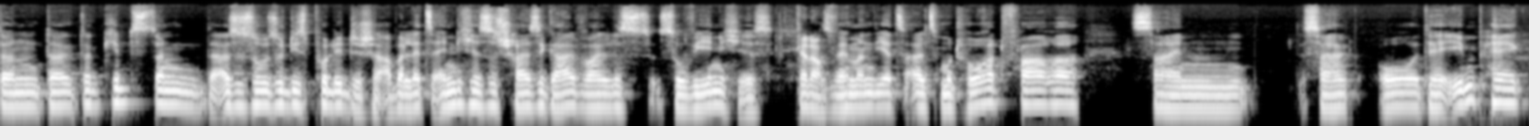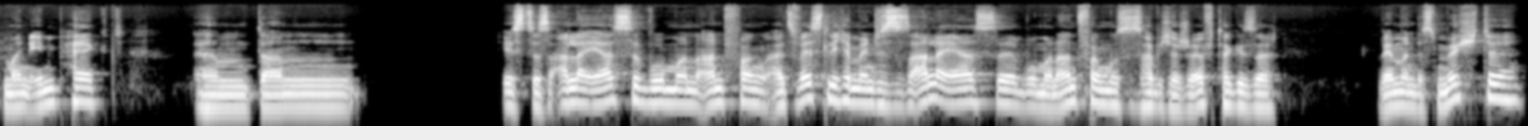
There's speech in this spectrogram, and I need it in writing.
Dann, da, da gibt's dann, also sowieso dieses Politische, aber letztendlich ist es scheißegal, weil es so wenig ist. Genau. Also wenn man jetzt als Motorradfahrer sein, sagt, oh, der Impact, mein Impact, ähm, dann ist das allererste, wo man anfangen, als westlicher Mensch ist das allererste, wo man anfangen muss, das habe ich ja schon öfter gesagt, wenn man das möchte,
